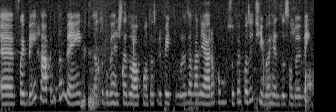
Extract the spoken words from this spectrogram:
é, foi bem rápido também. Tanto o governo estadual quanto as prefeituras avaliaram como super positiva a realização do evento.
